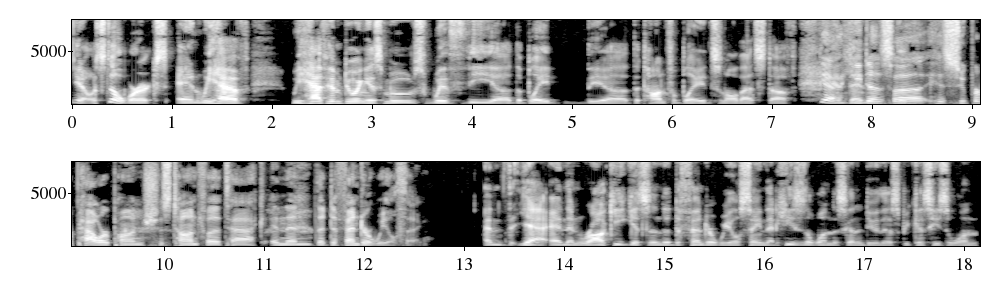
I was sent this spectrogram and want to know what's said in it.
you know it still works, and we have we have him doing his moves with the uh, the blade, the uh, the tonfa blades and all that stuff. Yeah, he does the- uh, his super power punch, his Tonfa attack, and then the defender wheel thing. and th- yeah, and then Rocky gets in the defender wheel, saying that he's the one that's going to do this because he's the one.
